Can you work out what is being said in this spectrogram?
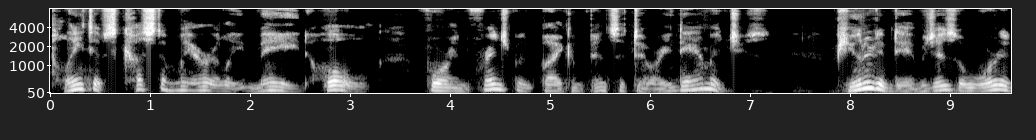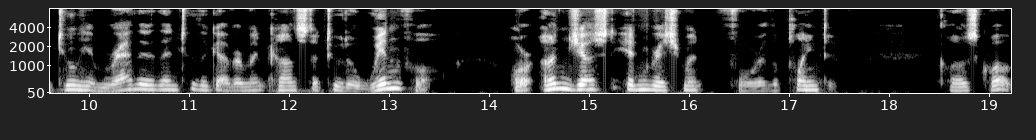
plaintiff's customarily made whole for infringement by compensatory damages. Punitive damages awarded to him rather than to the government constitute a windfall or unjust enrichment for the plaintiff. The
